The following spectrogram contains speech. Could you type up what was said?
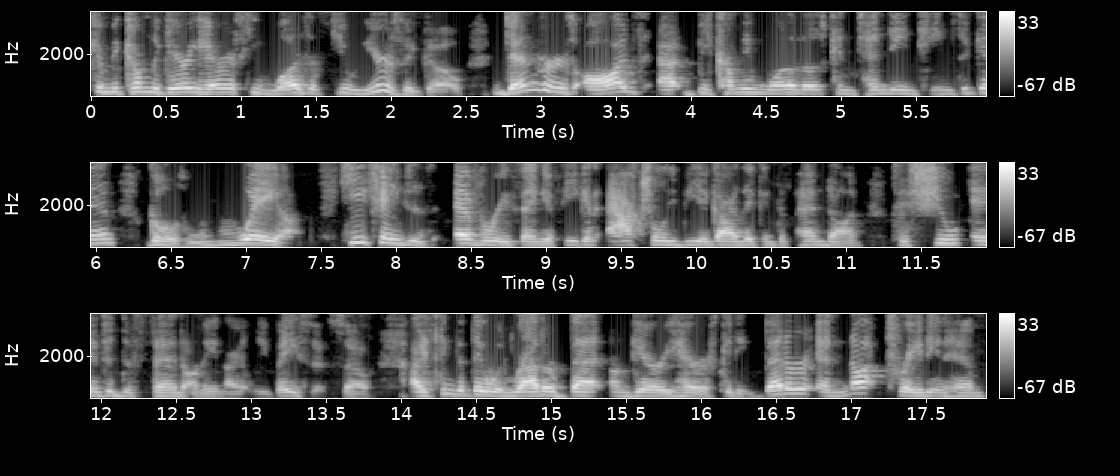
can become the Gary Harris he was a few years ago, Denver's odds at becoming one of those contending teams again goes way up. He changes everything if he can actually be a guy they can depend on to shoot and to defend on a nightly basis. So I think that they would rather bet on Gary Harris getting better and not trading him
